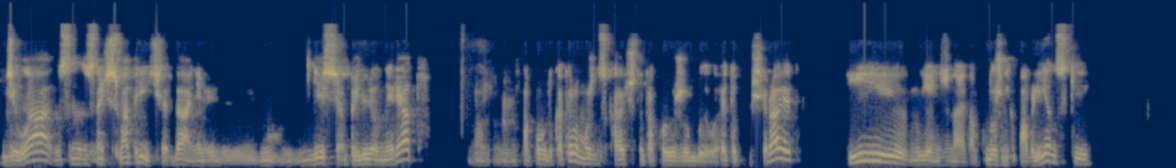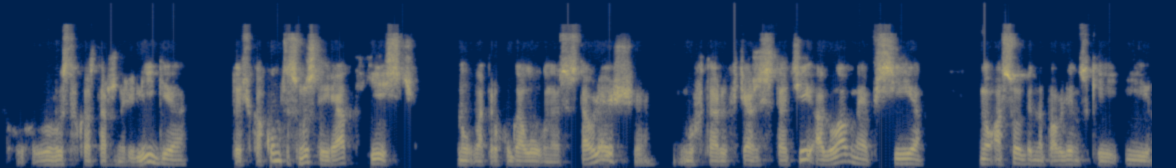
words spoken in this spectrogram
дела. Значит, смотрите, да, есть определенный ряд, по поводу которого можно сказать, что такое уже было. Это Пусирает и, ну, я не знаю, там художник Павленский, выставка «Осторожная религия». То есть в каком-то смысле ряд есть. Ну, во-первых, уголовная составляющая, во-вторых, тяжесть статьи, а главное, все, ну, особенно Павленский и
